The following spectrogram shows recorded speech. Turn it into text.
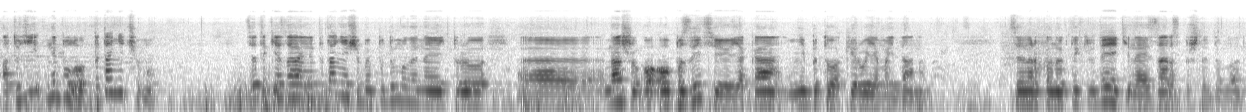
а тоді не було. Питання чому? Це таке загальне питання, щоб ви подумали навіть про е, нашу опозицію, яка нібито керує Майданом. Це на рахунок тих людей, які навіть зараз прийшли до влади.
